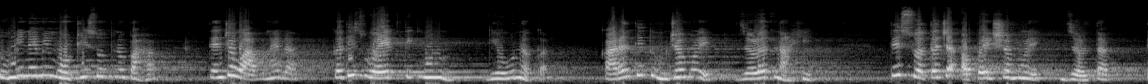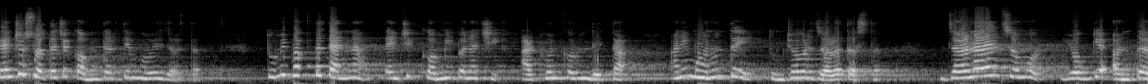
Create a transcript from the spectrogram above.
तुम्ही नेहमी मोठी स्वप्न पहा. त्यांच्या वागण्याला कधीच वैयक्तिक म्हणून घेऊ नका. कारण ते तुमच्यामुळे जळत नाही. ते स्वतःच्या अपयशामुळे जळतात. त्यांच्या स्वतःच्या कमतरतेमुळे जळतात. तुम्ही फक्त त्यांना त्यांची कमीपणाची आठवण करून देता आणि म्हणून ते तुमच्यावर जळत असतात. जळणाऱ्यांसमोर योग्य अंतर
